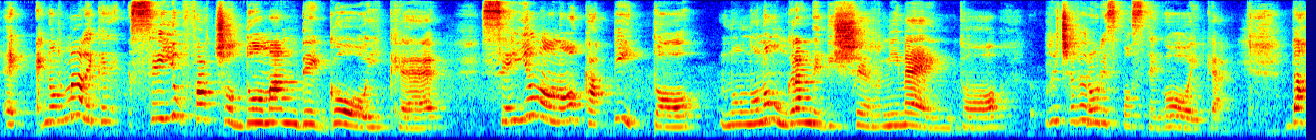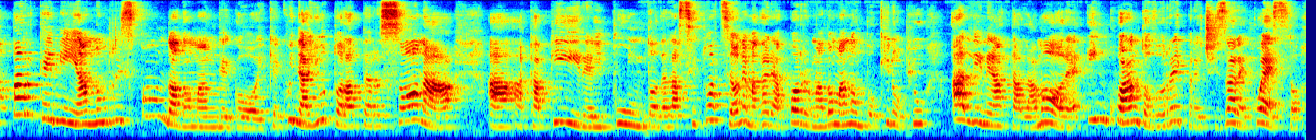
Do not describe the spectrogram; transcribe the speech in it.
È, è normale che se io faccio domande egoiche se io non ho capito non, non ho un grande discernimento, riceverò risposte egoiche. Da parte mia non rispondo a domande egoiche, quindi aiuto la persona a, a, capire il punto della situazione, magari a porre una domanda un pochino più allineata all'amore, in quanto vorrei precisare questo,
